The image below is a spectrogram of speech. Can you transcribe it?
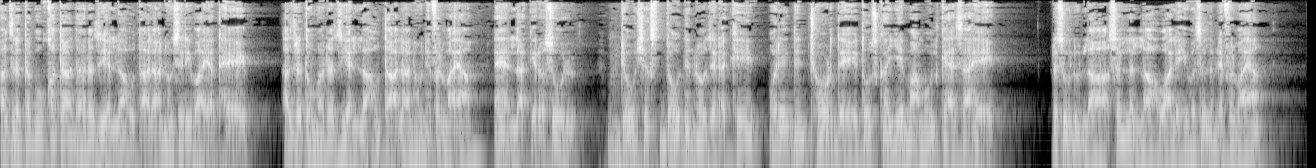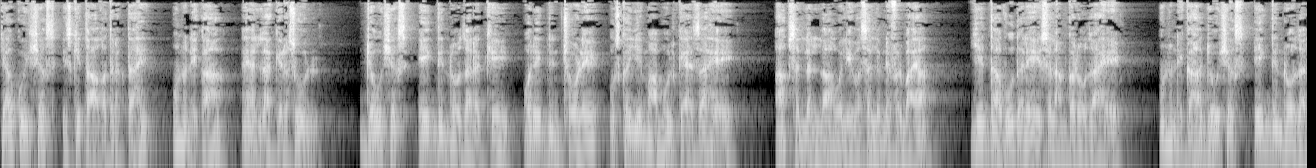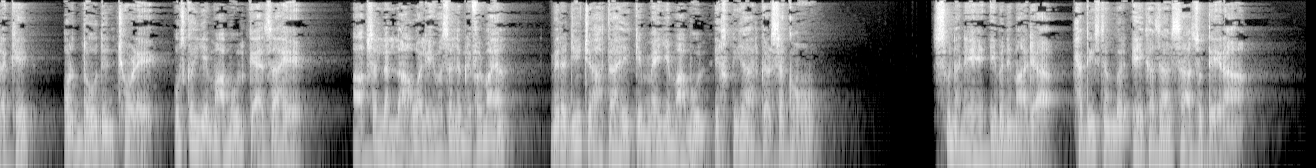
حضرت ابو قطادہ رضی اللہ تعالیٰ عنہ سے روایت ہے۔ حضرت عمر رضی اللہ تعالیٰ عنہ نے فرمایا، اے اللہ کے رسول، جو شخص دو دن روزے رکھے اور ایک دن چھوڑ دے تو اس کا یہ معمول کیسا ہے؟ رسول اللہ صلی اللہ علیہ وسلم نے فرمایا، کیا کوئی شخص اس کی طاقت رکھتا ہے؟ انہوں نے کہا، اے اللہ کے رسول، جو شخص ایک دن روزہ رکھے اور ایک دن چھوڑے، اس کا یہ معمول کیسا ہے؟ آپ صلی اللہ علیہ وسلم نے فرمایا یہ داود علیہ السلام کا روزہ ہے۔ انہوں نے کہا، جو شخص ایک دن روزہ رکھے اور دو دن چھوڑے، اس کا یہ معمول کیسا ہے؟ آپ صلی اللہ علیہ وسلم نے فرمایا، میرا جی چاہتا ہے کہ میں یہ معمول اختیار کر سکوں۔ سننے ابن ماجہ، حدیث نمبر 1713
